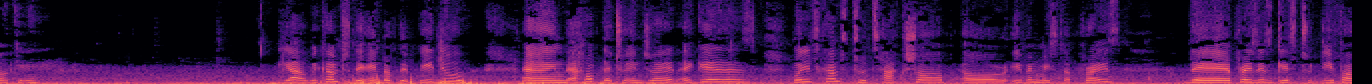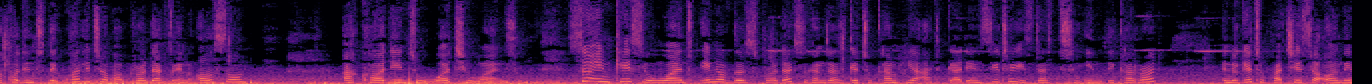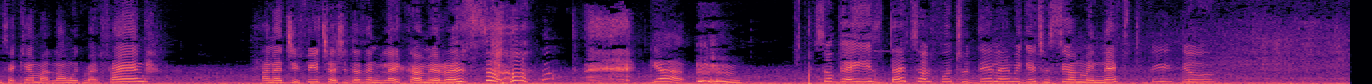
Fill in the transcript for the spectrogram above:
Okay. Yeah we come to the end of the video and i hope that you enjoyed i guess when it comes to tack shop or even mr price the prices get to differ according to the quality of our product and also according to what you want. So in case you want any of those products you can just get to come here at garden city. It's just in Thika road and you get to purchase your own things. I came along with my friend Anna G feature she doesn't like cameras so yeah. So guys that's all for today. Let me get to see you on my next video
